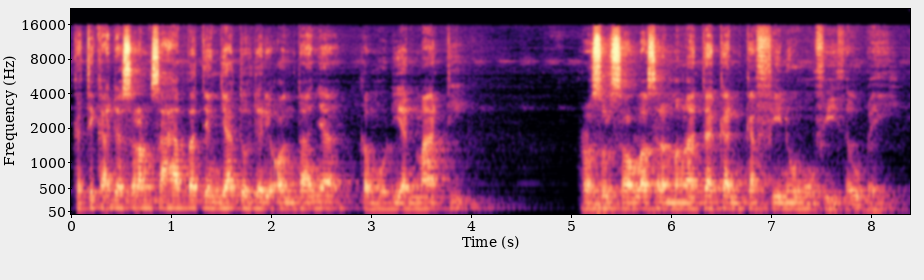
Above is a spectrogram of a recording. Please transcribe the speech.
Ketika ada seorang sahabat yang jatuh dari ontanya kemudian mati, Rasul SAW mengatakan kafinuhu fi thawbai.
